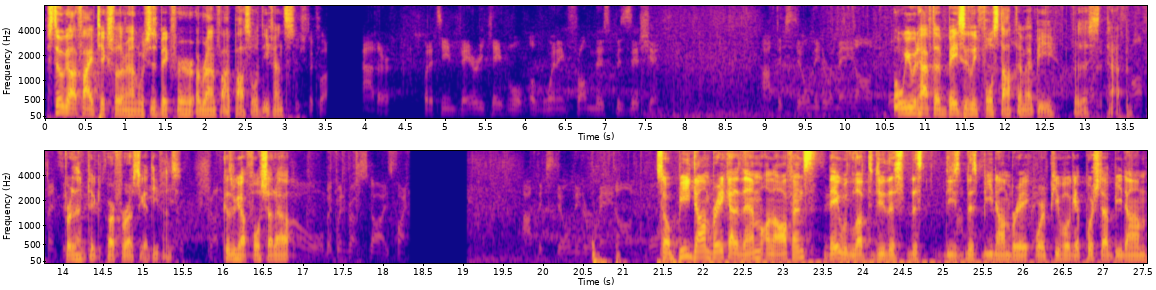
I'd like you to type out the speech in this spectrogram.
still got five ticks for the round, which is big for a round five possible defense. But a team very capable of winning from this position. still need to remain on. But we would have to basically full stop them at B for this to happen for them to or for us to get defense because we got full shutout. So B dom break out of them on the offense. They would love to do this this these this B dom break where people get pushed up B dom.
